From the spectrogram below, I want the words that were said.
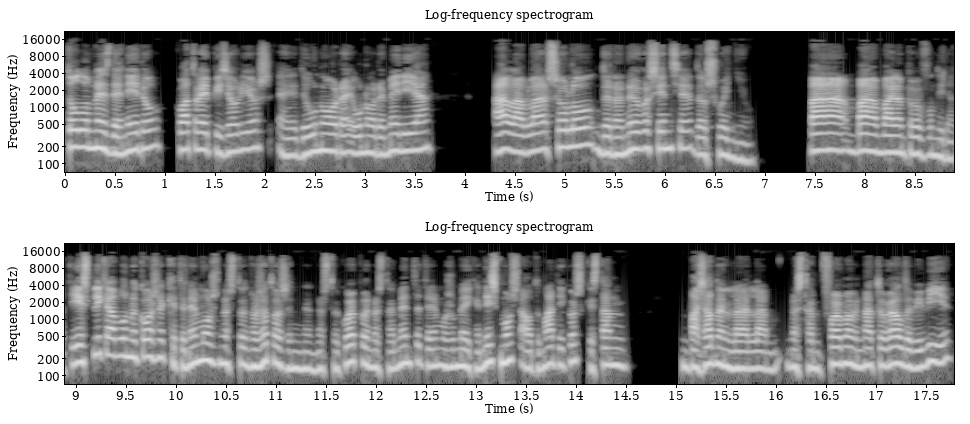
todo el mes de enero cuatro episodios eh, de una hora, una hora y media al hablar solo de la neurociencia del sueño. Va, va, va en profundidad. Y explicaba una cosa que tenemos nuestro, nosotros en nuestro cuerpo, en nuestra mente, tenemos mecanismos automáticos que están basados en la, la, nuestra forma natural de vivir,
